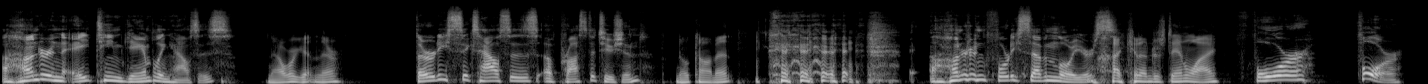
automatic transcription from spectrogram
118 gambling houses, Now we're getting there. 36 houses of prostitution, No comment. 147 lawyers, I can understand why. four four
